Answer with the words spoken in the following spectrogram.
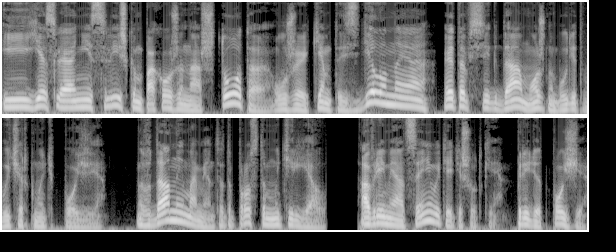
и если они слишком похожи на что-то, уже кем-то сделанное, это всегда можно будет вычеркнуть позже. В данный момент это просто материал, а время оценивать эти шутки придет позже.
